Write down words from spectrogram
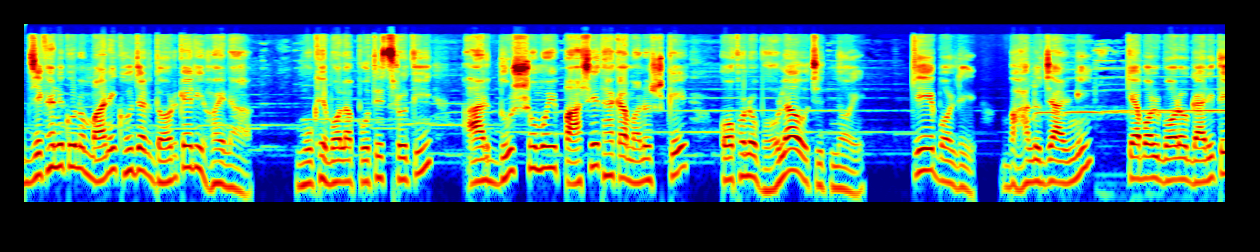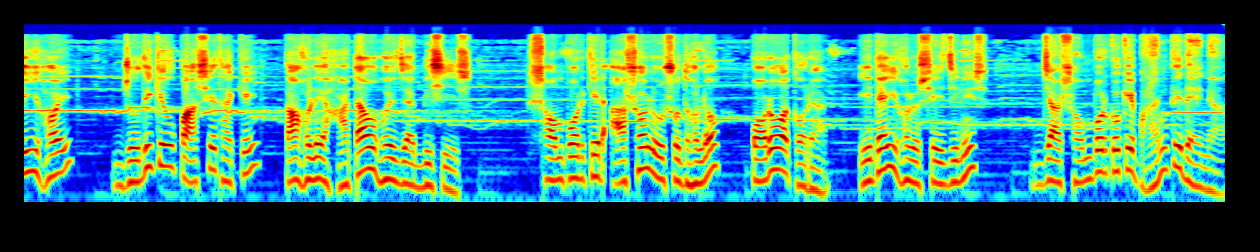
যেখানে কোনো মানে খোঁজার দরকারই হয় না। মুখে বলা প্রতিশ্রুতি আর দুঃসময়ে পাশে থাকা মানুষকে কখনো ভোলা উচিত নয়। কে বলে, ভালো জার্নি কেবল বড় গাড়িতেই হয়। যদি কেউ পাশে থাকে, তাহলে হাঁটাও হয়ে যায় বিশেষ। সম্পর্কের আসল ওষুধ হলো পরোয়া করা। এটাই হলো সেই জিনিস যা সম্পর্ককে ভাঙতে দেয় না।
